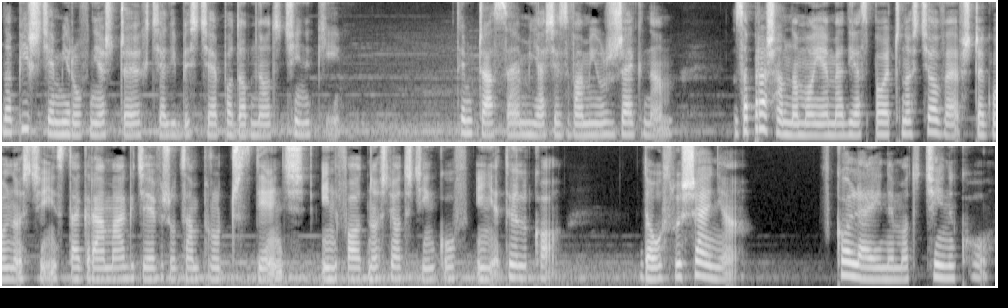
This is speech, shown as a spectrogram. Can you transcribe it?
Napiszcie mi również, czy chcielibyście podobne odcinki. Tymczasem ja się z Wami już żegnam. Zapraszam na moje media społecznościowe, w szczególności Instagrama, gdzie wrzucam prócz zdjęć info odnośnie odcinków i nie tylko. Do usłyszenia w kolejnym odcinku.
